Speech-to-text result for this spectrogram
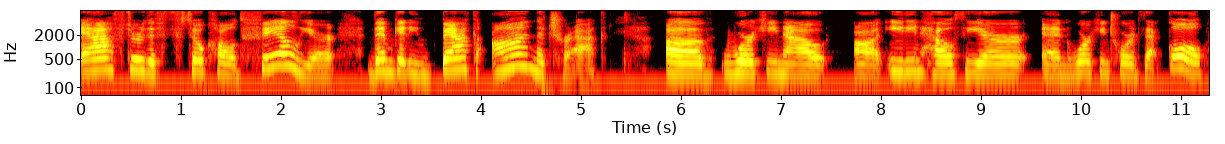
after the so called failure, them getting back on the track of working out, uh, eating healthier, and working towards that goal,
